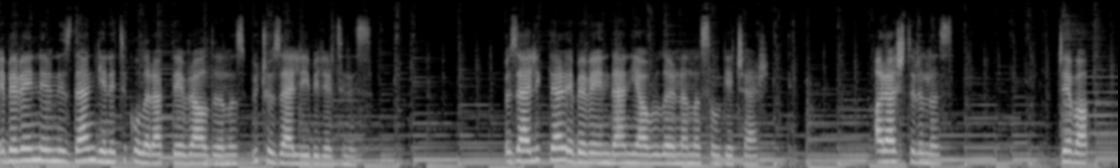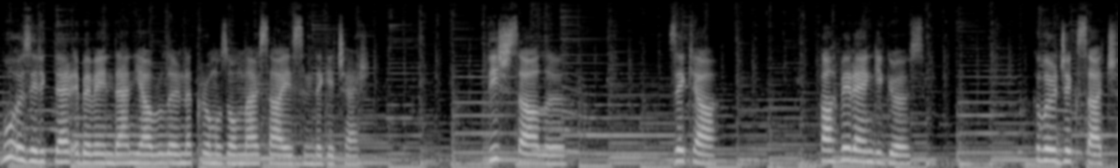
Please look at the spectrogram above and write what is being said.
Ebeveynlerinizden genetik olarak devraldığınız 3 özelliği belirtiniz. Özellikler ebeveynden yavrularına nasıl geçer? Araştırınız. Cevap: Bu özellikler ebeveynden yavrularına kromozomlar sayesinde geçer. Diş sağlığı, zeka, kahverengi göz, kıvırcık saç.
